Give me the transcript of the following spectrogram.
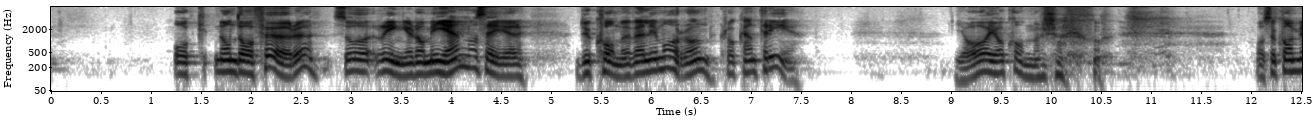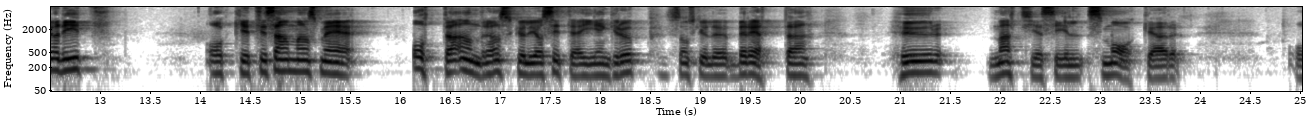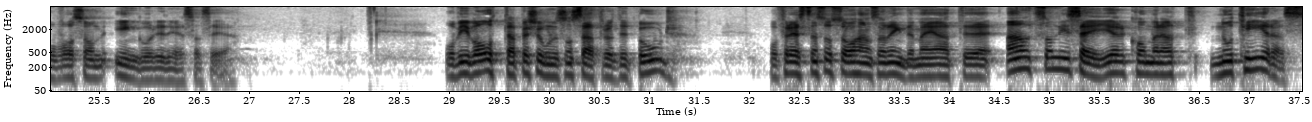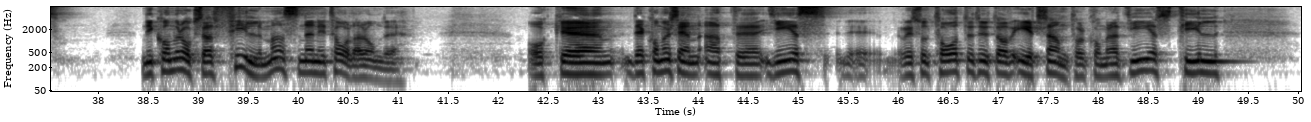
och någon dag före så ringer de igen och säger, du kommer väl imorgon klockan tre? Ja, jag kommer, så. Och så kom jag dit och tillsammans med åtta andra skulle jag sitta i en grupp som skulle berätta hur matjessill smakar och vad som ingår i det, så att säga. Och vi var åtta personer som satt runt ett bord. Och förresten så sa han som ringde mig att eh, allt som ni säger kommer att noteras. Ni kommer också att filmas när ni talar om det. Och eh, det kommer sen att eh, ges, resultatet av ert samtal kommer att ges till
